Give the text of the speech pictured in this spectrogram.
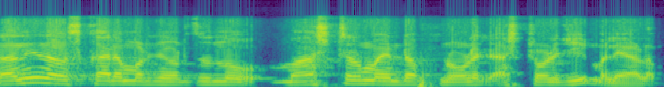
നന്ദി നമസ്കാരം പറഞ്ഞു നിർത്തുന്നു master mind of knowledge astrology Malayalam.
